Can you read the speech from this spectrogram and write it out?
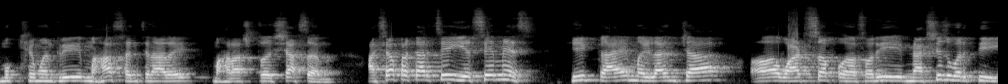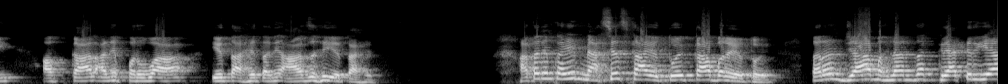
मुख्यमंत्री महासंचनालय महाराष्ट्र शासन. अशा प्रकारचे एस एम एस ही काय महिलांच्या व्हॉट्सअप सॉरी मॅसेजवरती काल आणि परवा येत आहेत आणि आजही येत आहेत. आता नेमका हे मॅसेज काय येतोय का बरं येतोय? कारण ज्या महिलांचा क्रायटेरिया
